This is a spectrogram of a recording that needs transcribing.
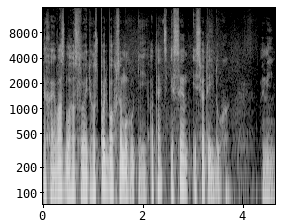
Нехай вас благословить Господь Бог Всемогутній, Отець і Син, і Святий Дух. Амінь.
